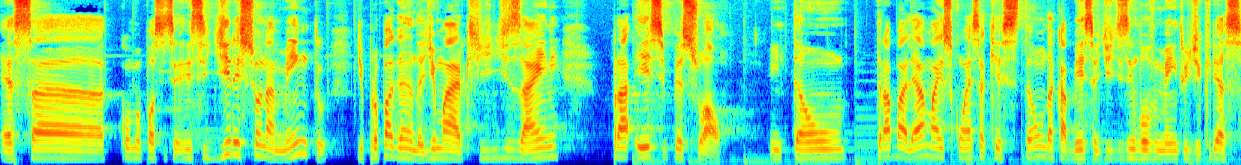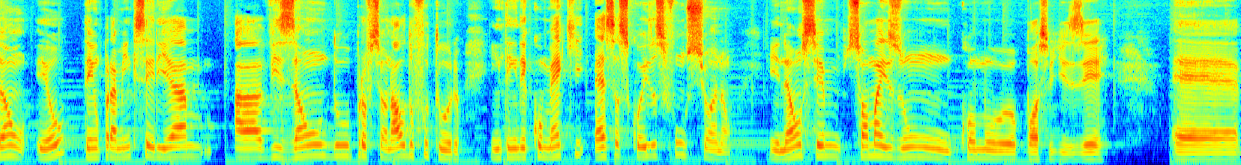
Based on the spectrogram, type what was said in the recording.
Essa, como eu posso dizer, esse direcionamento de propaganda, de marketing, de design para esse pessoal. Então, trabalhar mais com essa questão da cabeça de desenvolvimento e de criação, eu tenho para mim que seria a visão do profissional do futuro, entender como é que essas coisas funcionam e não ser só mais um, como eu posso dizer, é,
